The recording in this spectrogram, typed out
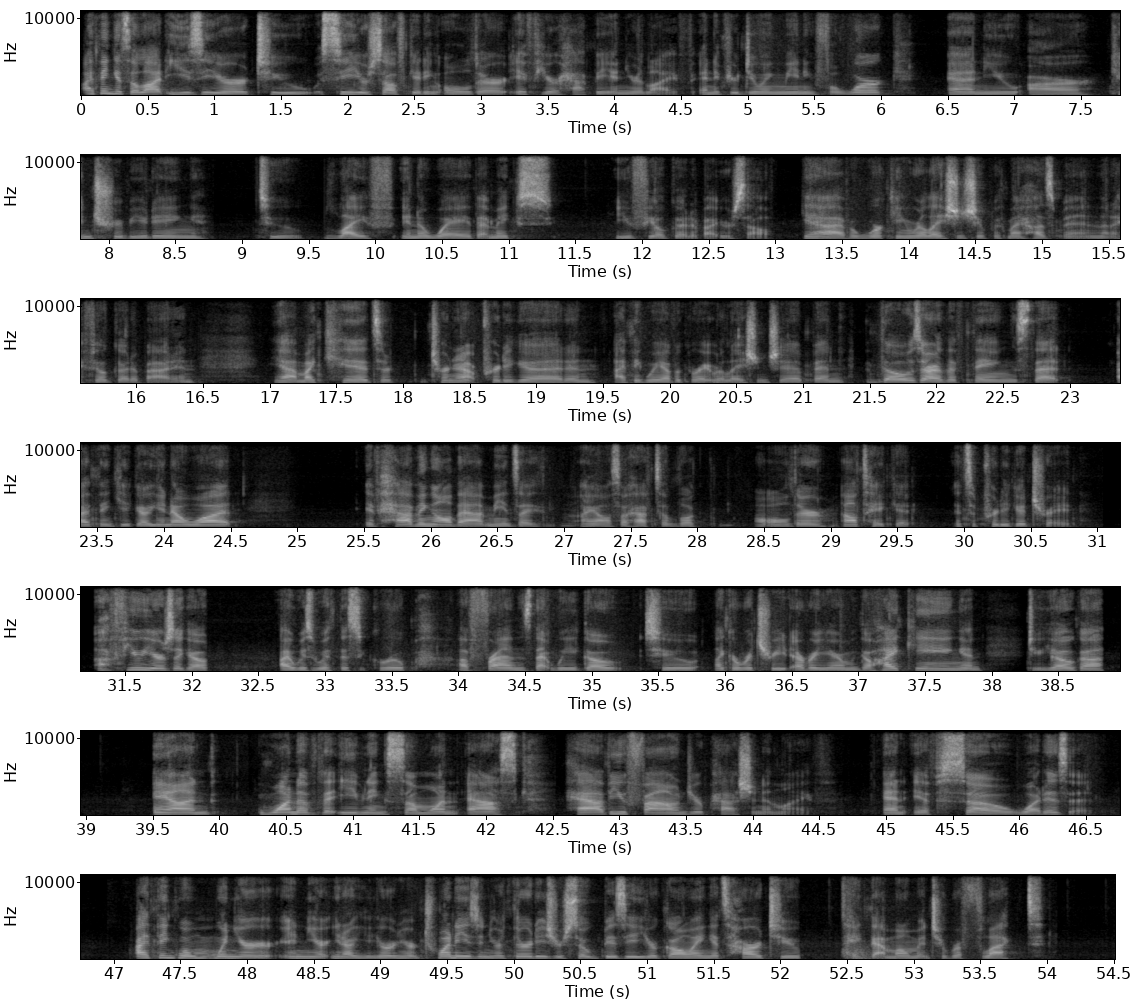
I think it's a lot easier to see yourself getting older if you're happy in your life and if you're doing meaningful work and you are contributing to life in a way that makes you feel good about yourself. Yeah, I have a working relationship with my husband that I feel good about and yeah, my kids are turning out pretty good and I think we have a great relationship and those are the things that I think you go, you know what? If having all that means I, I also have to look older, I'll take it. It's a pretty good trade. A few years ago, I was with this group of friends that we go to like a retreat every year and we go hiking and do yoga. And one of the evenings, someone asked, Have you found your passion in life? And if so, what is it? I think when, when you're in your, you know, you're in your 20s and your 30s, you're so busy, you're going, it's hard to take that moment to reflect.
